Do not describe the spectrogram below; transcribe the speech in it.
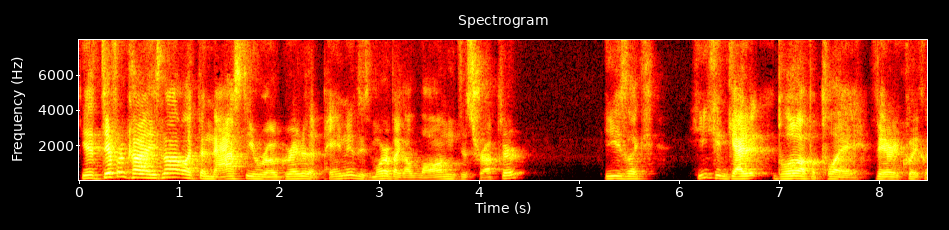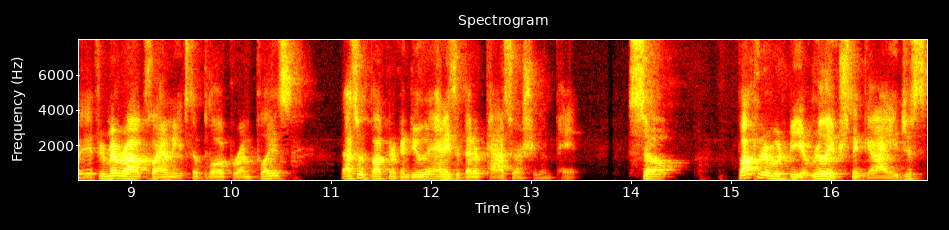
He's a different kind. He's not like the nasty road grader that Payne is. He's more of like a long disruptor. He's like he can get it, blow up a play very quickly. If you remember how Clowney used to blow up run plays, that's what Buckner can do, and he's a better pass rusher than Payne. So Buckner would be a really interesting guy. He just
